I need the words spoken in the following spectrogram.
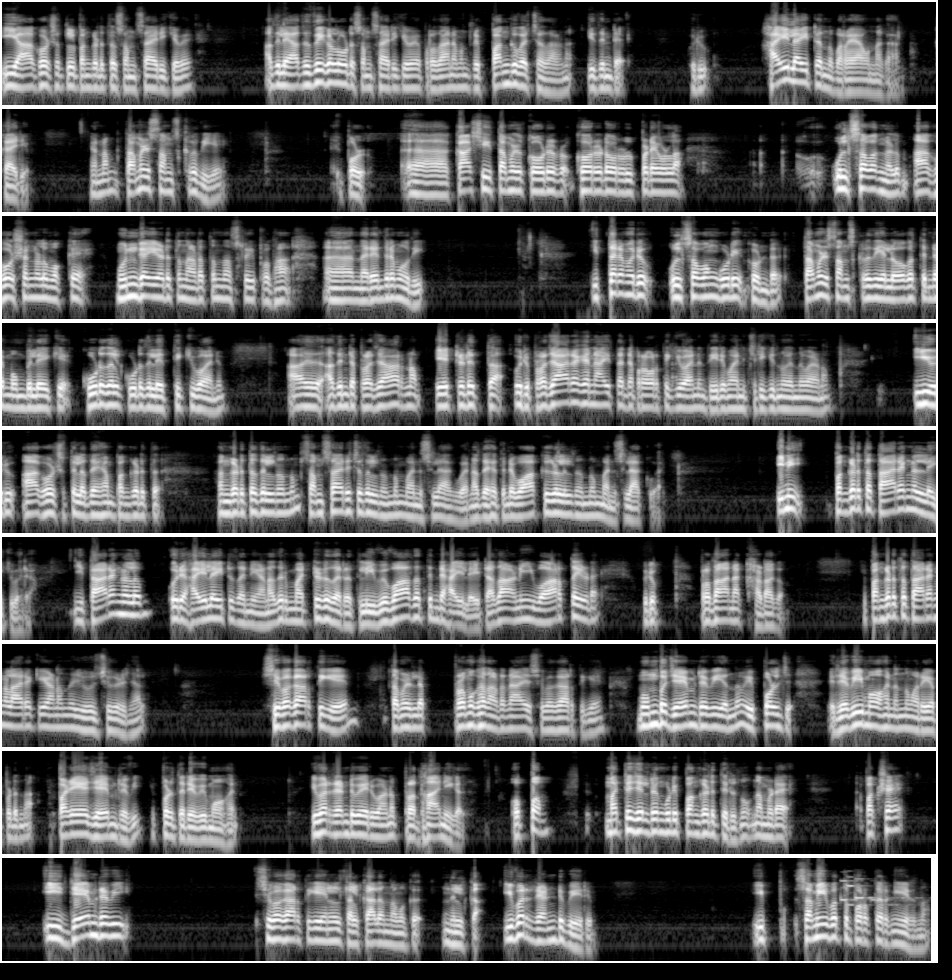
ഈ ആഘോഷത്തിൽ പങ്കെടുത്ത് സംസാരിക്കവേ അതിലെ അതിഥികളോട് സംസാരിക്കവേ പ്രധാനമന്ത്രി പങ്കുവച്ചതാണ് ഇതിന്റെ ഒരു ഹൈലൈറ്റ് എന്ന് പറയാവുന്ന കാരണം കാര്യം. കാരണം തമിഴ് സംസ്കൃതിയെ ഇപ്പോൾ കാശി തമിഴ് കോറിഡോർ കോറിഡോർ ഉൾപ്പെടെയുള്ള ഉത്സവങ്ങളും ആഘോഷങ്ങളുമൊക്കെ മുൻകൈയെടുത്ത് നടത്തുന്ന ശ്രീ പ്രധാ നരേന്ദ്രമോദി. ഇത്തരമൊരു ഉത്സവം കൂടി കൊണ്ട് തമിഴ് സംസ്കൃതിയെ ലോകത്തിന്റെ മുമ്പിലേക്ക് കൂടുതൽ കൂടുതൽ എത്തിക്കുവാനും അതിന്റെ പ്രചാരണം ഏറ്റെടുത്ത ഒരു പ്രചാരകനായി തന്നെ പ്രവർത്തിക്കുവാനും തീരുമാനിച്ചിരിക്കുന്നു എന്ന് വേണം ഈ ഒരു ആഘോഷത്തിൽ അദ്ദേഹം പങ്കെടുത്ത് പങ്കെടുത്തതിൽ നിന്നും സംസാരിച്ചതിൽ നിന്നും മനസ്സിലാക്കുവാൻ അദ്ദേഹത്തിന്റെ വാക്കുകളിൽ നിന്നും മനസ്സിലാക്കുവാൻ. ഇനി പങ്കെടുത്ത താരങ്ങളിലേക്ക് വരാം. ഈ താരങ്ങളും ഒരു ഹൈലൈറ്റ് തന്നെയാണ്. അതൊരു മറ്റൊരു തരത്തിൽ ഈ വിവാദത്തിന്റെ ഹൈലൈറ്റ് അതാണ് ഈ വാർത്തയുടെ ഒരു പ്രധാന ഘടകം. ഈ പങ്കെടുത്ത താരങ്ങൾ ആരൊക്കെയാണെന്ന് ചോദിച്ചു കഴിഞ്ഞാൽ ശിവകാർത്തികേയൻ തമിഴിലെ പ്രമുഖ നടനായ ശിവകാർത്തികേയൻ മുമ്പ് ജയം രവി എന്നും ഇപ്പോൾ രവി മോഹൻ എന്നും അറിയപ്പെടുന്ന പഴയ ജയം രവി ഇപ്പോഴത്തെ രവി മോഹൻ. ഇവർ രണ്ടുപേരുമാണ് പ്രധാനികൾ. ഒപ്പം മറ്റു ചിലരും കൂടി പങ്കെടുത്തിരുന്നു നമ്മുടെ. പക്ഷേ ഈ ജയം രവി ശിവകാർത്തികേയനിൽ തൽക്കാലം നമുക്ക് നിൽക്കാം. ഇവർ രണ്ടുപേരും ഈ സമീപത്ത് പുറത്തിറങ്ങിയിരുന്ന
